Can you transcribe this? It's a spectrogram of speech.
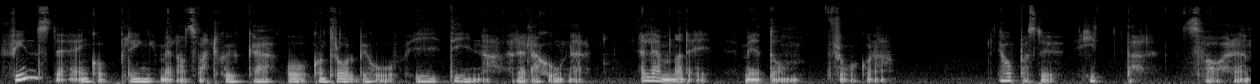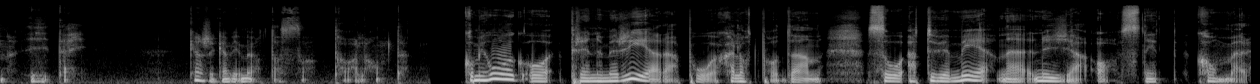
Finns det en koppling mellan svartsjuka och kontrollbehov i dina relationer? Jag lämnar dig med de frågorna. Jag hoppas du hittar svaren i dig. Kanske kan vi mötas och tala om det. Kom ihåg att prenumerera på Charlottepodden så att du är med när nya avsnitt kommer.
